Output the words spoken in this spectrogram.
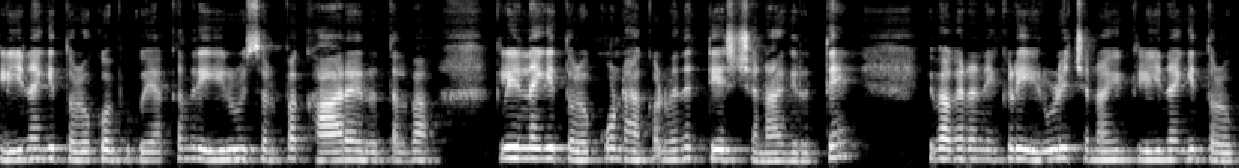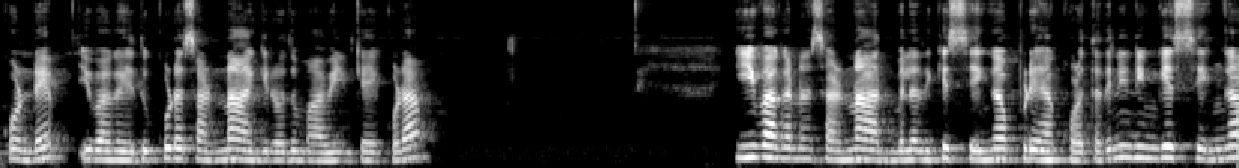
ಕ್ಲೀನಾಗಿ ತೊಳ್ಕೊಬೇಕು. ಯಾಕಂದರೆ ಈರುಳ್ಳಿ ಸ್ವಲ್ಪ ಖಾರ ಇರುತ್ತಲ್ವ? ಕ್ಲೀನಾಗಿ ತೊಳ್ಕೊಂಡು ಹಾಕೊಂಡು ಬಂದರೆ ಟೇಸ್ಟ್ ಚೆನ್ನಾಗಿರುತ್ತೆ. ಇವಾಗ ನಾನು ಈ ಕಡೆ ಈರುಳ್ಳಿ ಚೆನ್ನಾಗಿ ಕ್ಲೀನಾಗಿ ತೊಳ್ಕೊಂಡೆ. ಇವಾಗ ಇದು ಕೂಡ ಸಣ್ಣ ಆಗಿರೋದು ಮಾವಿನಕಾಯಿ ಕೂಡ. ಇವಾಗ ನಾನು ಸಣ್ಣ ಆದಮೇಲೆ ಅದಕ್ಕೆ ಶೇಂಗಾ ಪುಡಿ ಹಾಕ್ಕೊಳ್ತಾ ಇದ್ದೀನಿ. ನಿಮಗೆ ಶೇಂಗಾ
